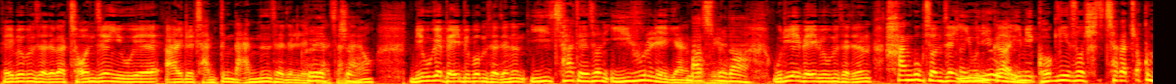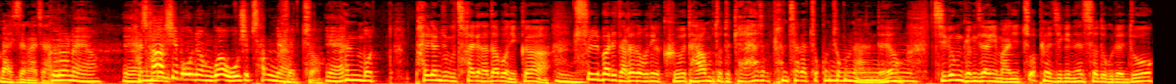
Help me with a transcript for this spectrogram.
베이비붐 세대가 전쟁 이후에 아이를 잔뜩 낳는 세대를 그랬죠. 얘기하잖아요. 미국의 베이비붐 세대는 2차 대전 이후를 얘기하는 맞습니다. 거고요. 우리의 베이비붐 세대는 한국 전쟁 이후니까 이후. 이미 거기에서 시차가 조금 발생하잖아요. 그러네요. 예, 한 45년과 53년. 그렇죠. 예. 한뭐 8년 정도 차이가 나다 보니까 음. 출발이 다르다 보니까 그 다음부터도 계속 편차가 조금 조금 음. 나는데요. 지금 굉장히 많이 좁혀지긴 했어도 그래도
